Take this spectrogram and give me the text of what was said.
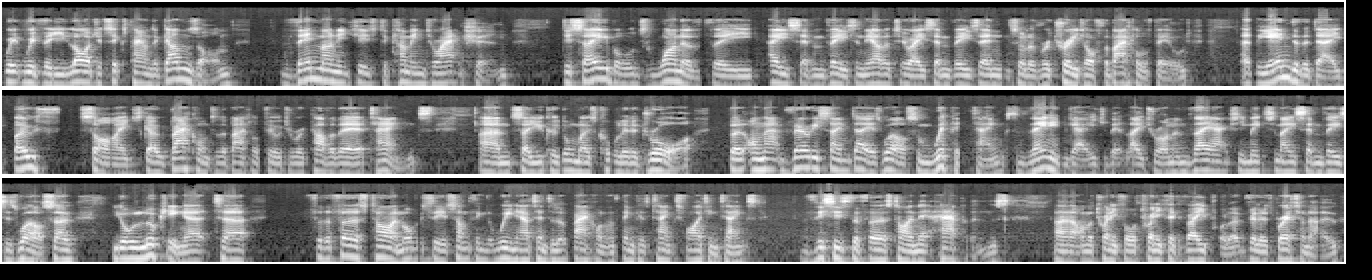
with, with the larger six pounder guns on, then manages to come into action, disables one of the A7Vs, and the other two A7Vs then sort of retreat off the battlefield. At the end of the day, both sides go back onto the battlefield to recover their tanks. Um, so you could almost call it a draw. But on that very same day as well, some Whippet tanks then engage a bit later on, and they actually meet some A7Vs as well. So you're looking at uh, for the first time, obviously, it's something that we now tend to look back on and think as tanks fighting tanks. This is the first time it happens uh, on the 24th, 25th of April at Villers-Bretonneux.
